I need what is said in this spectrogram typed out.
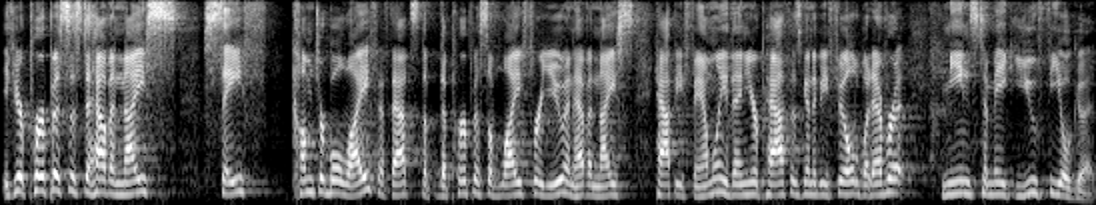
If your purpose is to have a nice, safe, comfortable life, if that's the, the purpose of life for you and have a nice, happy family, then your path is going to be filled, whatever it means to make you feel good.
